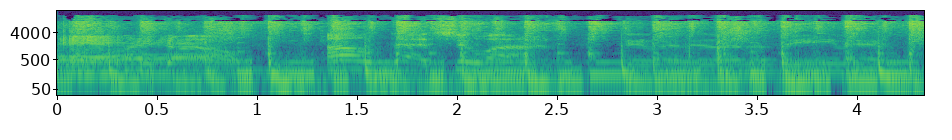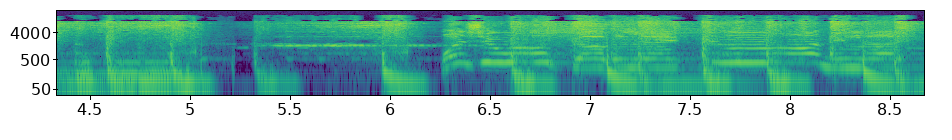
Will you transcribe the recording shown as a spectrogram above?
É. Vamos lá, então. All That She Wants. She woke up late in the morning light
